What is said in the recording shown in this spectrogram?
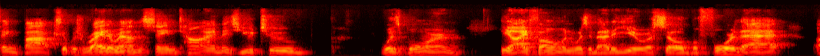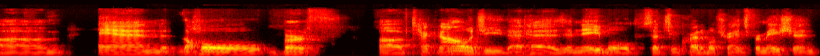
ThinkBox, it was right around the same time as YouTube was born. The iPhone was about a year or so before that. Um, and the whole birth of technology that has enabled such incredible transformation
